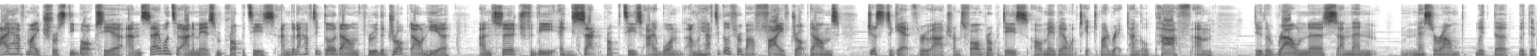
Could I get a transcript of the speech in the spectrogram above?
I have my trusty box here and say I want to animate some properties, I'm going to have to go down through the drop down here and search for the exact properties I want. And we have to go through about five drop downs just to get through our transform properties, or maybe I want to get to my rectangle path and do the roundness and then mess around with the with the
